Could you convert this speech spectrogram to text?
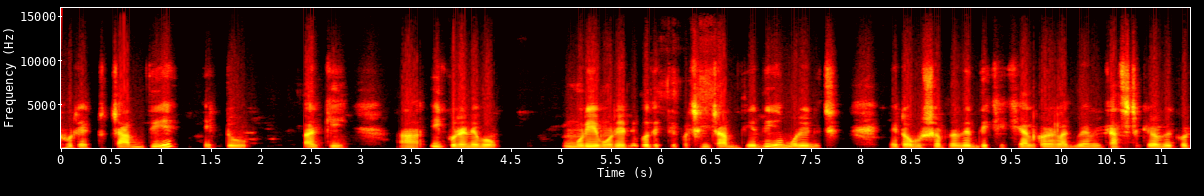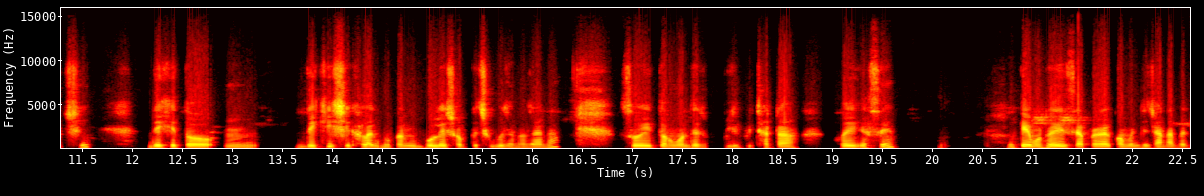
ধরে একটু চাপ দিয়ে একটু আর কি ই করে নেব। মুড়িয়ে মুড়িয়ে নেব, দেখতে পাচ্ছেন, চাপ দিয়ে দিয়ে মুড়িয়ে নিচ্ছি। এটা অবশ্যই আপনাদের দেখে খেয়াল করা লাগবে, আমি কাজটা কীভাবে করছি। দেখে তো দেখেই শেখা লাগবে, কারণ বলে সবকিছু বোঝানো যায় না। সো এই তো আমাদের পুলি পিঠাটা হয়ে গেছে। কেমন হয়েছে আপনারা কমেন্টে জানাবেন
